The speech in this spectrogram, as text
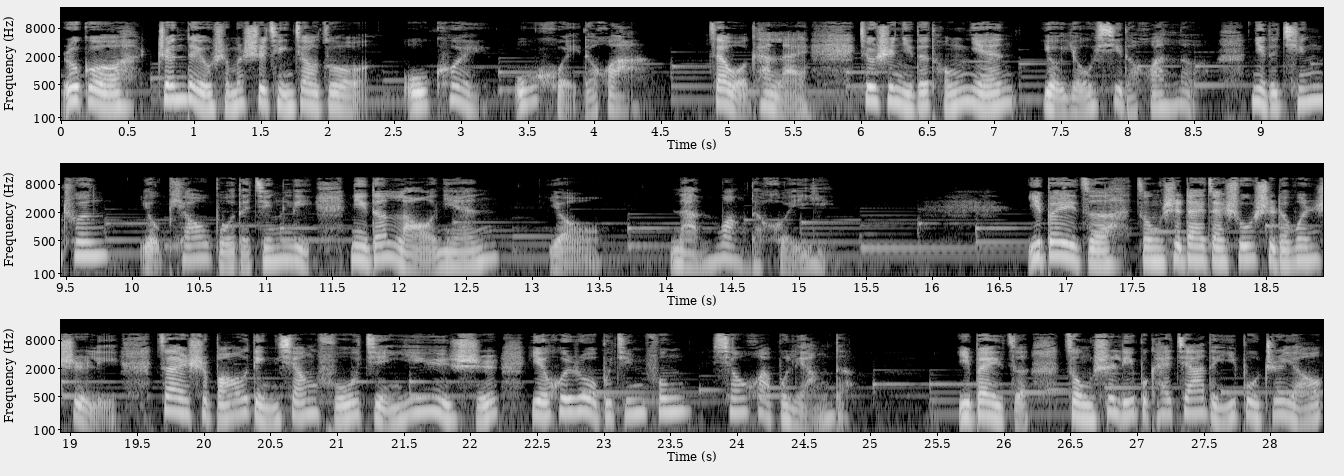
如果真的有什么事情叫做……无愧无悔的话，在我看来，就是你的童年有游戏的欢乐，你的青春有漂泊的经历，你的老年有难忘的回忆。一辈子总是待在舒适的温室里，再是宝鼎相扶、锦衣玉食，也会弱不禁风、消化不良的。一辈子总是离不开家的一步之遥，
